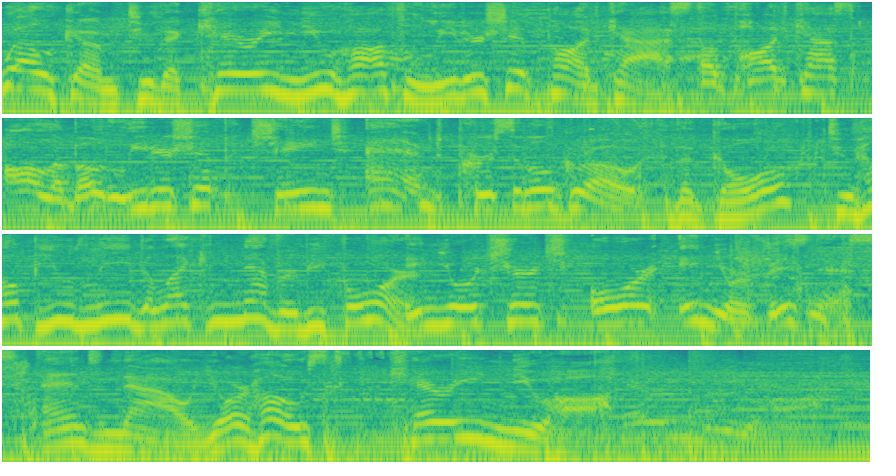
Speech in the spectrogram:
Welcome to the Carey Nieuwhof Leadership Podcast, a podcast all about leadership, change, and personal growth. The goal? To help you lead like never before in your church or in your business. And now, your host, Carey Nieuwhof.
